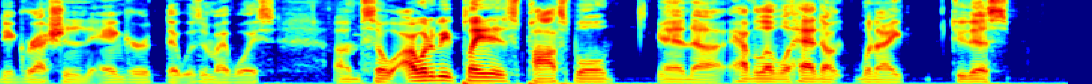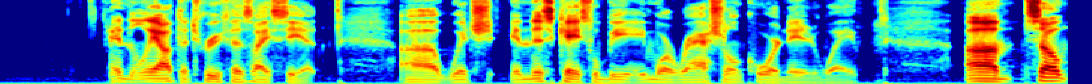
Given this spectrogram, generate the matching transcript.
the aggression and anger that was in my voice. Um, so I want to be plain as possible and uh, have a level head on, when I do this, and lay out the truth as I see it, uh, which in this case will be a more rational and coordinated way. Um, so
